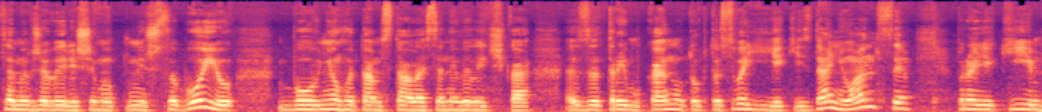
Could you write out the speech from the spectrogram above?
це ми вже вирішимо між собою, бо в нього там сталася невеличка затримка, ну, тобто свої якісь да, нюанси, про які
